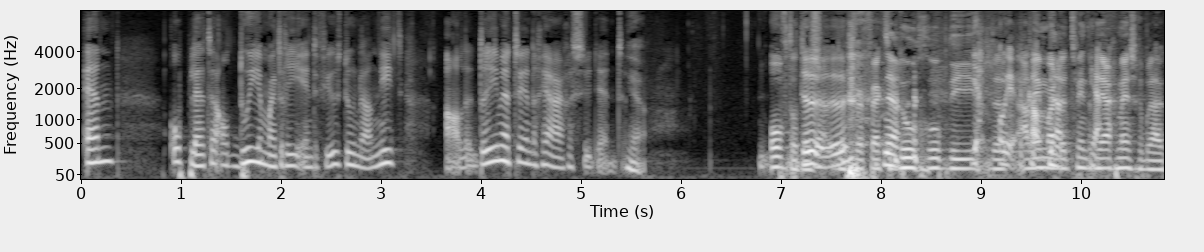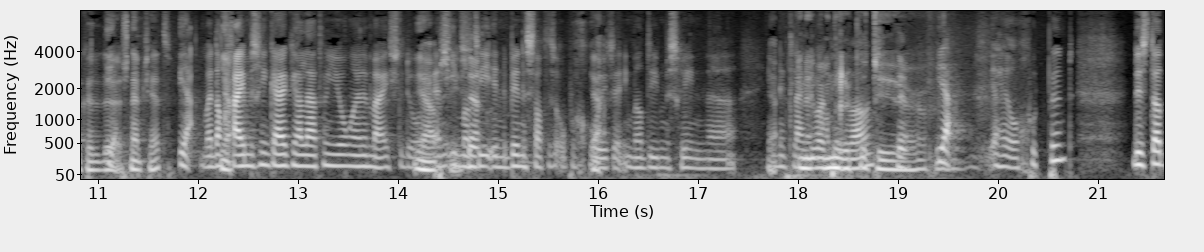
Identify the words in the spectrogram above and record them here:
En opletten, al doe je maar drie interviews, doe dan niet alle drie met 20-jarige studenten. Ja. Of dat De- is de perfecte Ja. doelgroep die Ja, de- oh ja, alleen kan. maar de 20-jarige mensen gebruiken, de Ja. Snapchat. Ja, maar dan Ja. ga je misschien kijken, ja, laten we een jongen en een meisje doen. Ja, en precies. iemand Ja. die in de binnenstad is opgegroeid en iemand die misschien eh, Ja. in een In klein een dorpje woont. cultuur. Ja. Of- Ja, ja, heel goed punt. Dus dat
